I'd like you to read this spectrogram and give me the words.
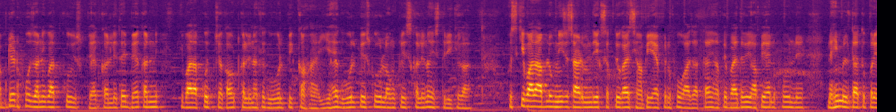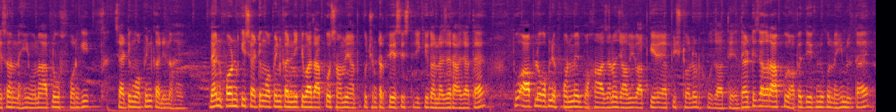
अपडेट हो जाने के बाद को इस बैक कर लेते हैं। बैक करने के बाद आपको चेकआउट कर लेना कि गूगल पे कहाँ है। यह है गूगल पे इसको लॉन्ग प्रेस कर लेना इस तरीके का। उसके बाद आप लोग नीचे साइड में देख सकते हो गाइस यहाँ पे एफ़ इन्फो आ जाता है। यहाँ पे बाय द वे यहाँ पे इन्फो नहीं मिलता है तो परेशान नहीं होना। आप लोग उस फ़ोन की सेटिंग ओपन कर लेना है। देन फ़ोन की सेटिंग ओपन करने के बाद आपको सामने यहाँ पे कुछ इंटरफेस इस तरीके का नज़र आ जाता है। तो आप लोग अपने फ़ोन में वहाँ आ जाना जहाँ भी आपके ऐप इंस्टॉलड हो जाते हैं। दैट इज़ अगर आपको यहाँ पे देखने को नहीं मिलता है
